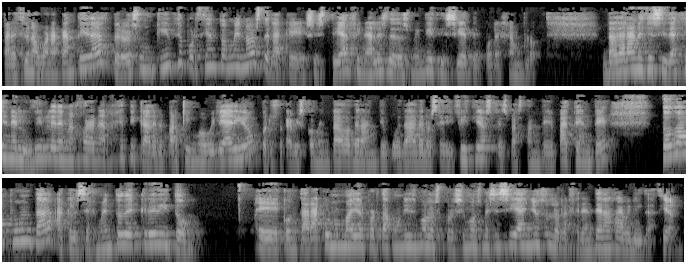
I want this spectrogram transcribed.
Parece una buena cantidad, pero es un 15% menos de la que existía a finales de 2017, por ejemplo. Dada la necesidad ineludible de mejora energética del parque inmobiliario, por eso que habéis comentado de la antigüedad de los edificios, que es bastante patente, todo apunta a que el segmento de crédito eh, contará con un mayor protagonismo en los próximos meses y años en lo referente a la rehabilitación.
